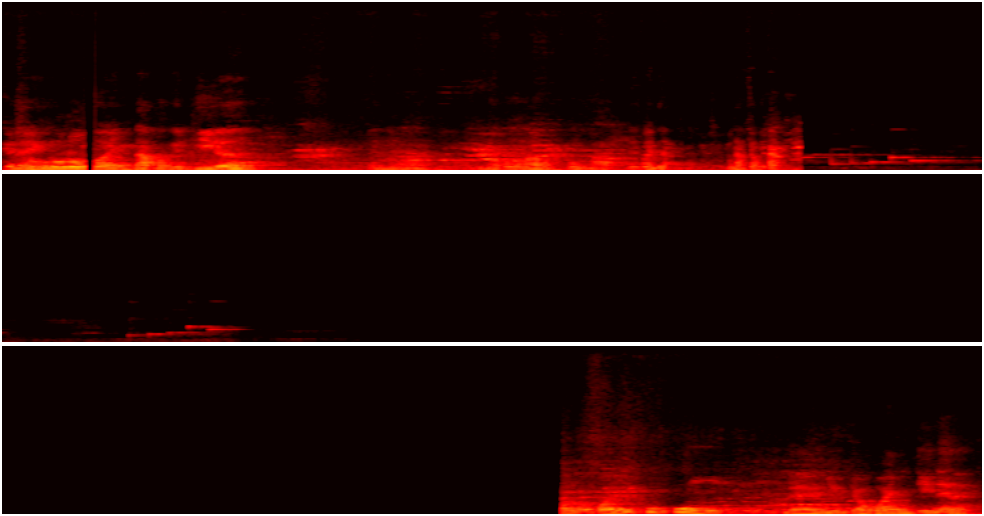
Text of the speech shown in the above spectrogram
cái này đô đô rồi anh đắp vào cái kia. Thế nhưng mà hợp không hợp thế làm cho khác nó có những khu cung để như kiểu quanh tí này này.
